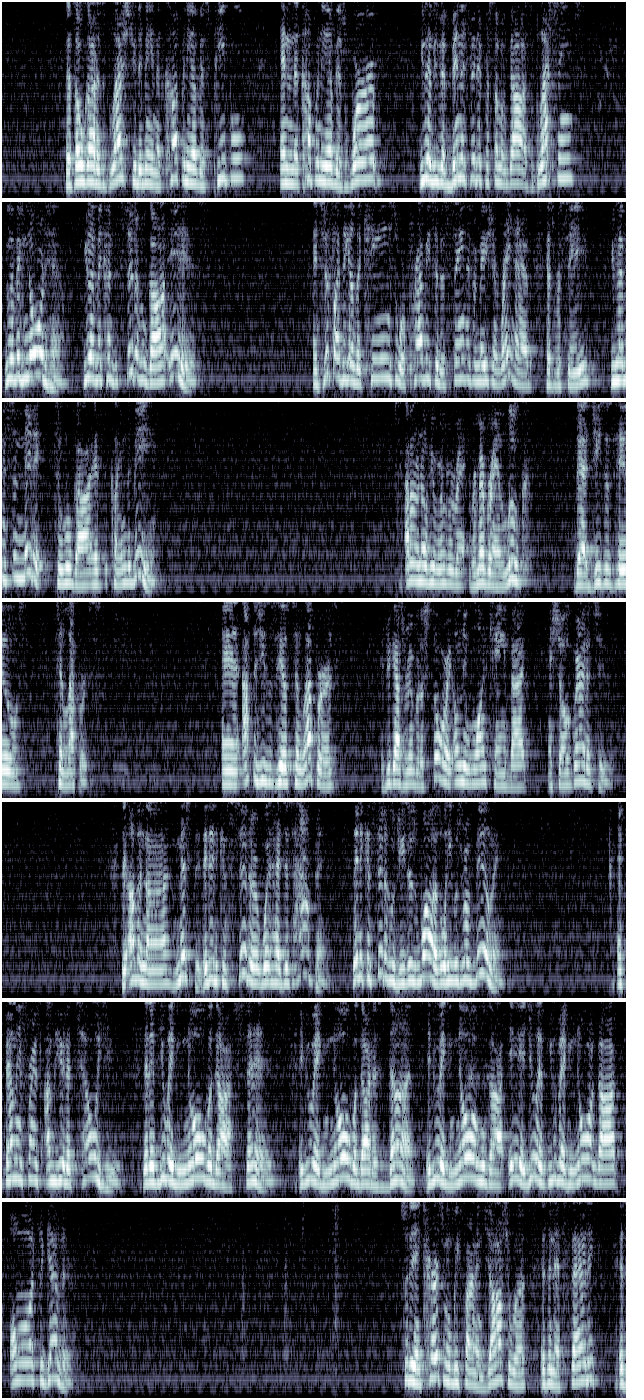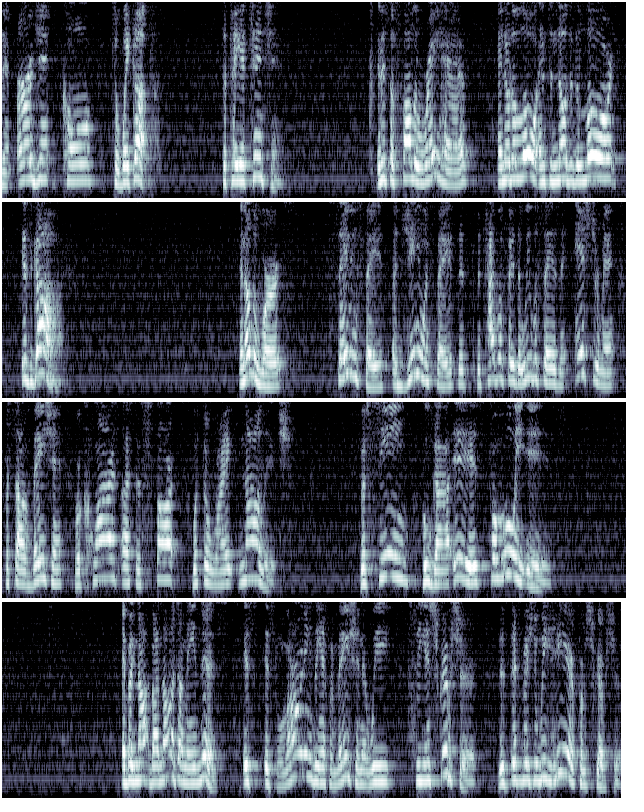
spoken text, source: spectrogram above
That though God has blessed you to be in the company of his people and in the company of his word, you have even benefited from some of God's blessings. You have ignored him. You haven't considered who God is. And just like the other kings who were privy to the same information Rahab has received, you haven't submitted to who God has claimed to be. I don't know if you remember, remember in Luke that Jesus heals 10 lepers. And after Jesus heals 10 lepers, if you guys remember the story, only one came back and showed gratitude. The other nine missed it. They didn't consider what had just happened. They didn't consider who Jesus was, what he was revealing. And family and friends, I'm here to tell you that if you ignore what God says, if you ignore what God has done, if you ignore who God is, you have, you've ignored God altogether. So the encouragement we find in Joshua is an emphatic, is an urgent call to wake up to pay attention. It is to follow Rahab and know the Lord and to know that the Lord is God. In other words, saving faith, a genuine faith, the, the type of faith that we would say is an instrument for salvation, requires us to start with the right knowledge. but seeing who God is for who he is. And by, not, by knowledge, I mean this it's, it's learning the information that we see in Scripture, this information we hear from Scripture.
